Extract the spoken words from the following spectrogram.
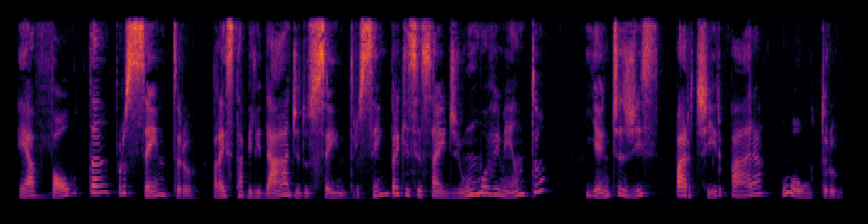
é a volta para o centro, para a estabilidade do centro, sempre que se sai de um movimento e antes de partir para o outro.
